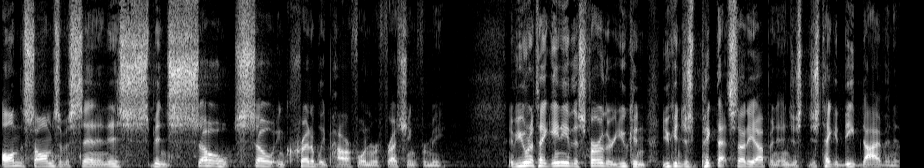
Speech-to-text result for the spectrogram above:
on the Psalms of Ascent, and it's been so, so incredibly powerful and refreshing for me. If you want to take any of this further, you can, you can just pick that study up and, and just, just take a deep dive in it.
